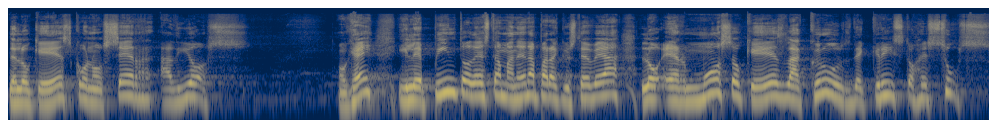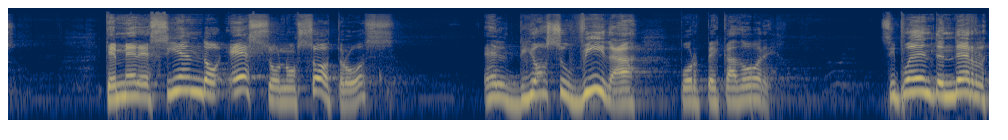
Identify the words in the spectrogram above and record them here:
de lo que es conocer a Dios. ¿Ok? Y le pinto de esta manera para que usted vea lo hermoso que es la cruz de Cristo Jesús. Que mereciendo eso nosotros, Él dio su vida por pecadores. Si puede entender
